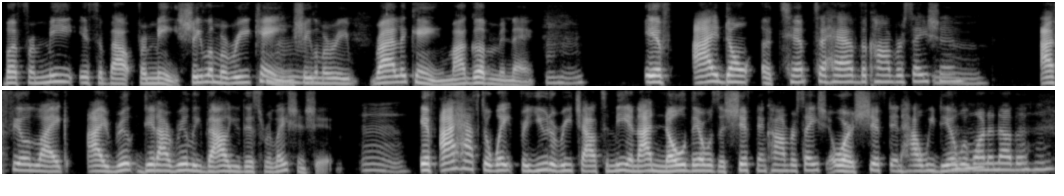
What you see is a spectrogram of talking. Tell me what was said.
But for me, it's about for me, Sheila Marie King, Mhm. Sheila Marie Riley King, my government name. Mhm. If I don't attempt to have the conversation, Mm, I feel like I really did I really value this relationship? Mm, If I have to wait for you to reach out to me and I know there was a shift in conversation or a shift in how we deal with Mhm, one another, mhm.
